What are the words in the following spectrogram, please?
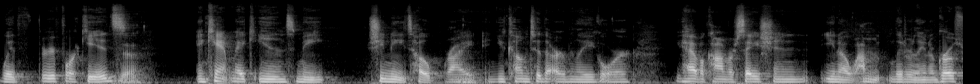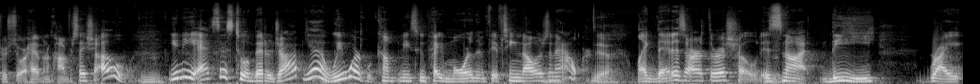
with three or four kids Mm-hmm. Yeah. and can't make ends meet, she needs hope, right? And you come to the Urban League or you have a conversation, you know, I'm literally in a grocery store having a conversation. Oh, you need access to a better job? Yeah, we work with companies who pay more than $15 an hour. Yeah. Like that is our threshold. It's not the right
